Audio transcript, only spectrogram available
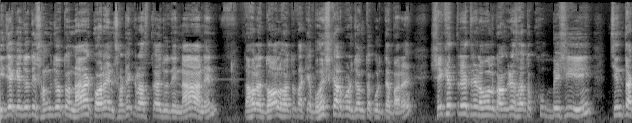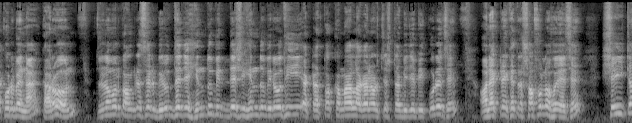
নিজেকে যদি সংযত না করেন, সঠিক রাস্তায় যদি না আনেন, তাহলে দল হয়তো তাকে বহিষ্কার পর্যন্ত করতে পারে। সেক্ষেত্রে তৃণমূল কংগ্রেস হয়তো খুব বেশি চিন্তা করবে না, কারণ তৃণমূল কংগ্রেসের বিরুদ্ধে যে হিন্দু বিদ্বেষী, হিন্দু বিরোধী একটা তকমা লাগানোর চেষ্টা বিজেপি করেছে, অনেকটা ক্ষেত্রে সফলও হয়েছে, সেইটা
